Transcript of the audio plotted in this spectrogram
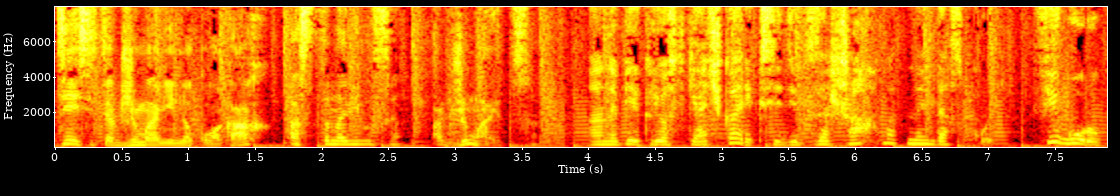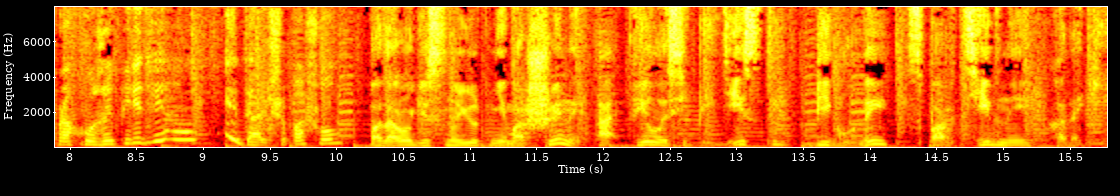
10 отжиманий на кулаках остановился, отжимается. А на перекрестке очкарик сидит за шахматной доской. Фигуру прохожий передвинул и дальше пошел. По дороге снуют не машины, а велосипедисты, бегуны, спортивные ходаки.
